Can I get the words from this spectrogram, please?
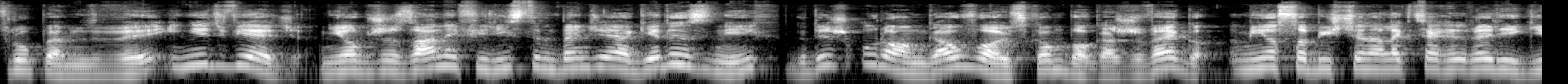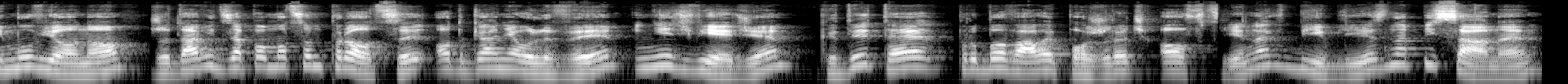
trupem lwy i niedźwiedzie. Nieobrzezany Filistyn będzie jak jeden z nich, gdyż urągał wojskom Boga żywego. Mi osobiście na lekcjach religii mówiono, że Dawid za pomocą procy odganiał lwy i niedźwiedzie, gdy te próbowały pożreć owce. Jednak w Biblii jest napisane,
